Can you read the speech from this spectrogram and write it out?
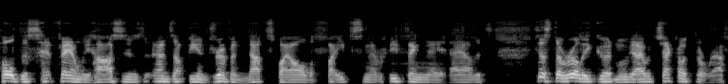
hold this family hostage ends up being driven nuts by all the fights and everything they have. It's just a really good movie. I would check out the ref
